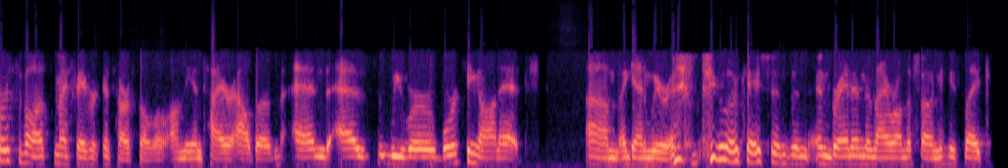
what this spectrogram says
first of all, it's my favorite guitar solo on the entire album. And as we were working on it, um, again, we were in two locations, and, and Brandon and I were on the phone, and he's like,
